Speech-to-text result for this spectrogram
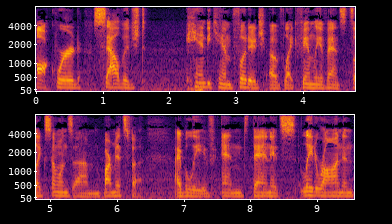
awkward, salvaged handycam footage of like family events. It's like someone's um, bar mitzvah, I believe. And then it's later on, and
